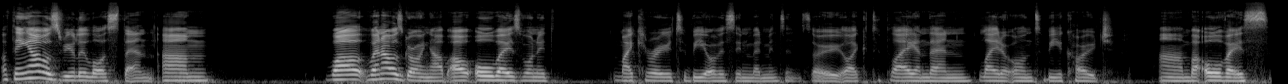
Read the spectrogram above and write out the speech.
I think I was really lost then. Um, while when I was growing up, I always wanted my career to be obviously in badminton. So like to play and then later on to be a coach, um, but always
